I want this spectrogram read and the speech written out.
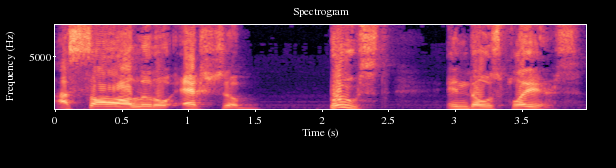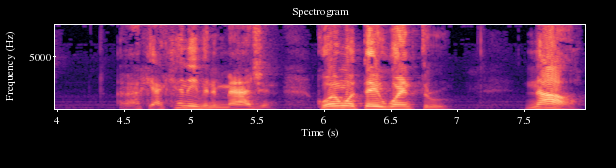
I saw a little extra boost in those players. I, I can't even imagine going what they went through. Now,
